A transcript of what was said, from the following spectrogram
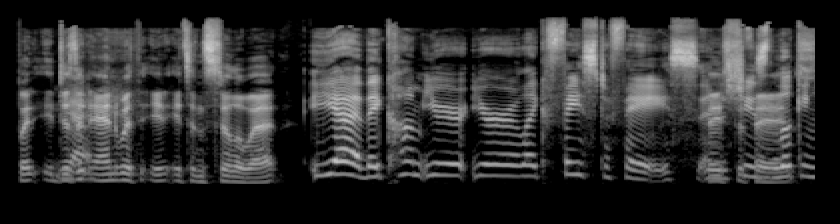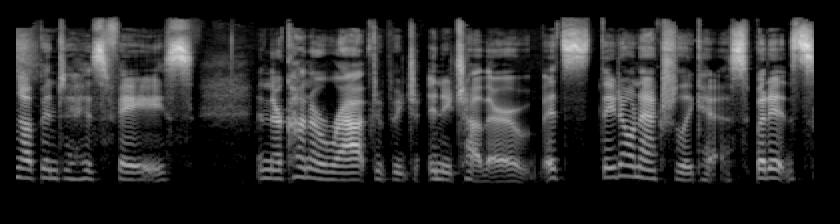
But it, does it end with it, it's in silhouette? yeah, they come. You're you're like face to face, and Face she's looking up into his face, and they're kind of wrapped up each, in each other. It's they don't actually kiss, but it's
